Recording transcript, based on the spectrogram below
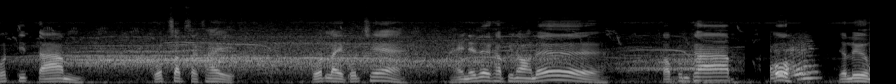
กดติดตาม กดซับสไครต์กดไลค์กดแชร์ให้ในเด้อครับพี่น้องเด้อขอบคุณครับ โอ้อย่าลืม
